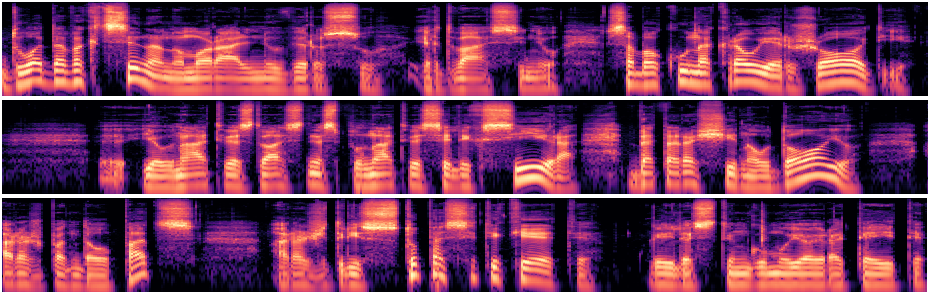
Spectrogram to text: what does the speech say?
duoda vakciną nuo moralinių virusų ir dvasinių, savo kūną, kraują ir žodį, jaunatvės, dvasinės pilnatvės eliksyrą, bet ar aš jį naudoju, ar aš bandau pats, ar aš drįstu pasitikėti? Gailestingumu jo ir ateiti,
